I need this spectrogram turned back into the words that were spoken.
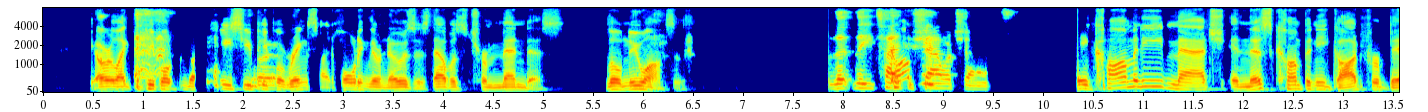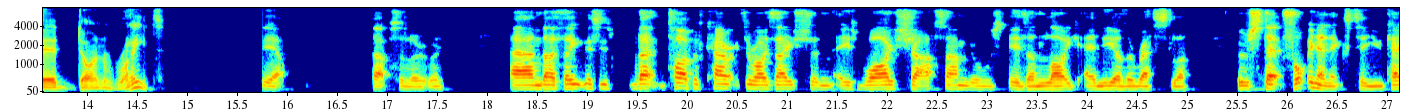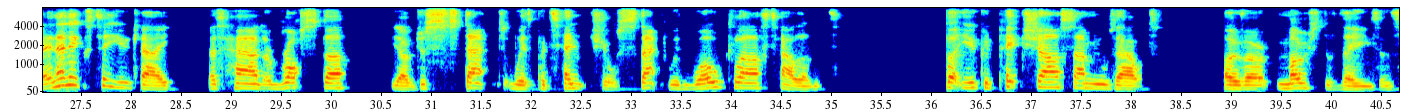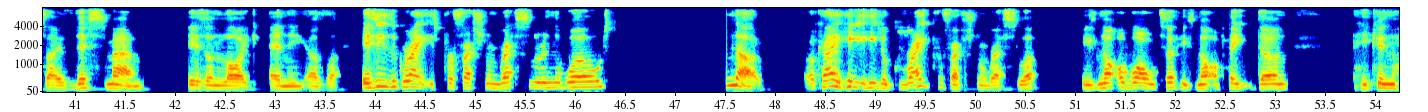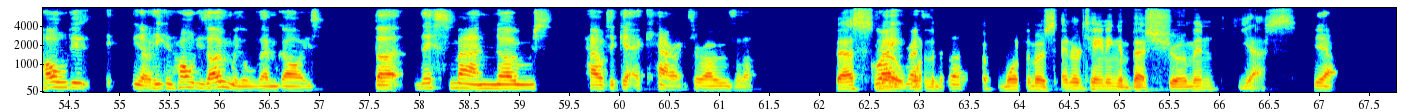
Or like the people, the Chase U people ringside holding their noses. That was tremendous. Little nuances. the, the take a Coffee- shower chance. a comedy match in this company, God forbid, done right. Yeah, absolutely. And I think this is that type of characterization is why Sha Samuels is unlike any other wrestler who's stepped foot in NXT UK. And NXT UK has had a roster, you know, just stacked with potential, stacked with world class talent. But you could pick Sha Samuels out over most of these and say this man is unlike any other. Is he the greatest professional wrestler in the world? No. Okay, he, he's a great professional wrestler. He's not a Walter. He's not a Pete Dunne. He can hold it. You know, he can hold his own with all them guys. But this man knows how to get a character over. Best, Great no, one of the one of the most entertaining and best showmen. Yes, Yeah.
